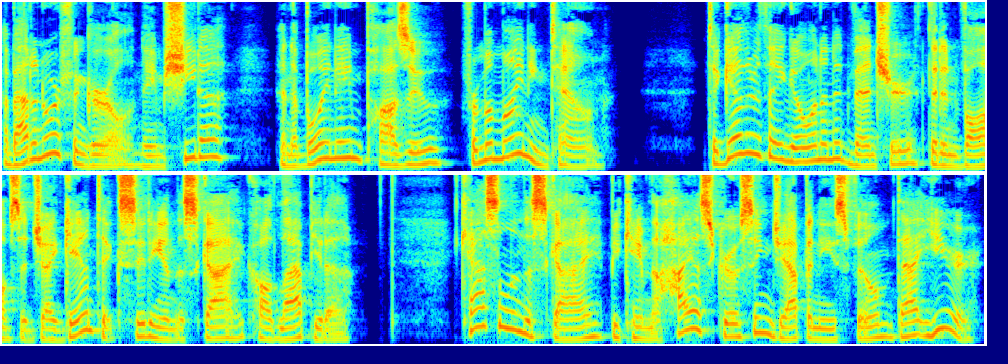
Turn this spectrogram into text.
about an orphan girl named Sheeta and a boy named Pazu from a mining town. Together, they go on an adventure that involves a gigantic city in the sky called Laputa. Castle in the Sky became the highest grossing Japanese film that year.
